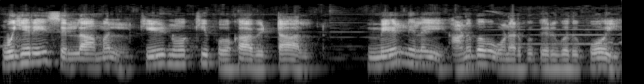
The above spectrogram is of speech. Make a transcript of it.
உயரே செல்லாமல் கீழ்நோக்கி போகாவிட்டால் மேல்நிலை அனுபவ உணர்வு பெறுவது போய்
